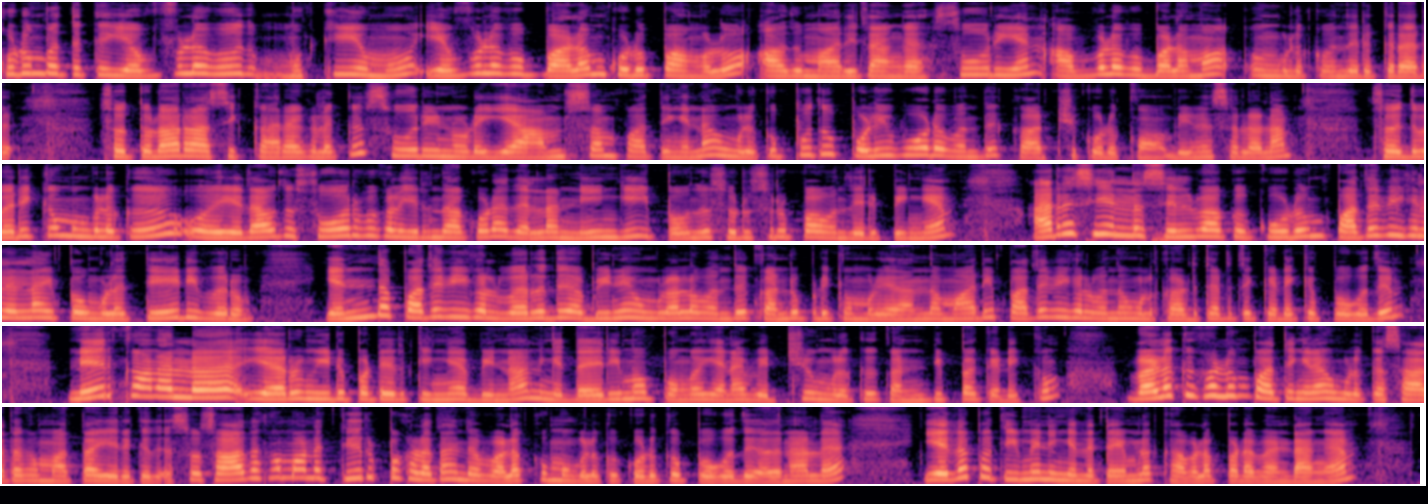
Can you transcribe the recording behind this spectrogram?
குடும்பத்துக்கு எவ்வளவு முக்கியமோ எவ்வளவு பலம் கொடுப்பாங்களோ அது மாதிரி தாங்க சூரியன் அவ்வளவு பலமாக உங்களுக்கு வந்து இருக்கிறாரு. ஸோ துளாராசிக்காரர்களுக்கு சூரியனுடைய அம்சம் பார்த்திங்கன்னா உங்களுக்கு புது பொலிவோடு வந்து காட்சி கொடுக்கும் அப்படின்னு சொல்லலாம். ஸோ இது வரைக்கும் உங்களுக்கு ஏதாவது சோர்வுகள் இருந்தால் கூட அதெல்லாம் நீங்கி இப்போ வந்து சுறுசுறுப்பாக வந்து இருப்பீங்க. அரசியலில் செல்வாக்கு கூடும் பதவிகள் எல்லாம் இப்போ உங்களை தேடி வரும். எந்த பதவிகள் வருது அப்படின்னு உங்களால் வந்து கண்டுபிடிக்க முடியாது. அந்த மாதிரி பதவிகள் வந்து உங்களுக்கு அடுத்தடுத்து கிடைக்க போகுது. நேர்காணலில் யாரும் ஈடுபட்டு இருக்கீங்க அப்படின்னா நீங்கள் தைரியமாக போங்க. ஏன்னா வெற்றி உங்களுக்கு கண்டிப்பாக கிடைக்கும். வழக்குகளும் பார்த்தீங்கன்னா உங்களுக்கு சாதகமாக தான் இருக்குது. ஸோ சாதகமான தீர்ப்புகளை தான் இந்த வழக்கும் உங்களுக்கு கொடுக்க போகுது. அதனால் எதை பற்றியுமே நீங்கள் இந்த டைமில் கவலைப்பட வேண்டாங்க.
